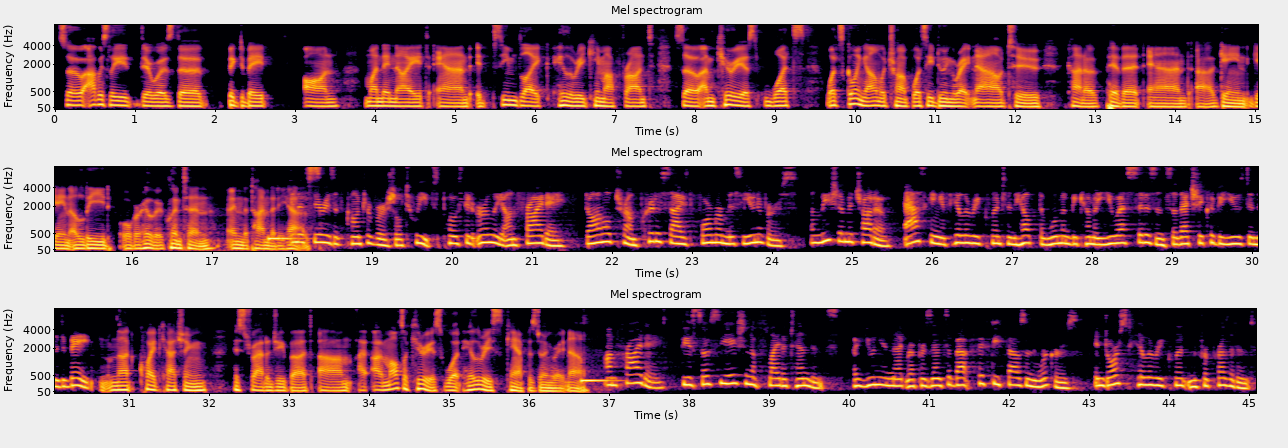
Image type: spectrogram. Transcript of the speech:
So, obviously, there was the big debate on Monday night, and it seemed like Hillary came up front. So I'm curious what's what's going on with Trump. What's he doing right now to kind of pivot and uh, gain gain a lead over Hillary Clinton in the time that he has? In a series of controversial tweets posted early on Friday, Donald Trump criticized former Miss Universe, Alicia Machado, asking if Hillary Clinton helped the woman become a U.S. citizen so that she could be used in the debate. I'm not quite catching his strategy, but um, I, I'm also curious what Hillary's camp is doing right now. On Friday, the Association of Flight Attendants, a union that represents about 50,000 workers, endorsed Hillary Clinton for president.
